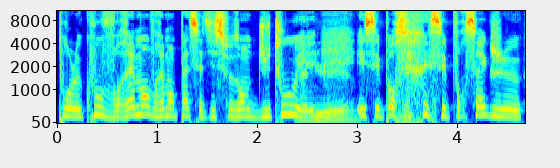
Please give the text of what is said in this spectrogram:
pour le coup, vraiment, vraiment pas satisfaisantes du tout. La et et c'est pour ça, c'est pour ça que je, que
